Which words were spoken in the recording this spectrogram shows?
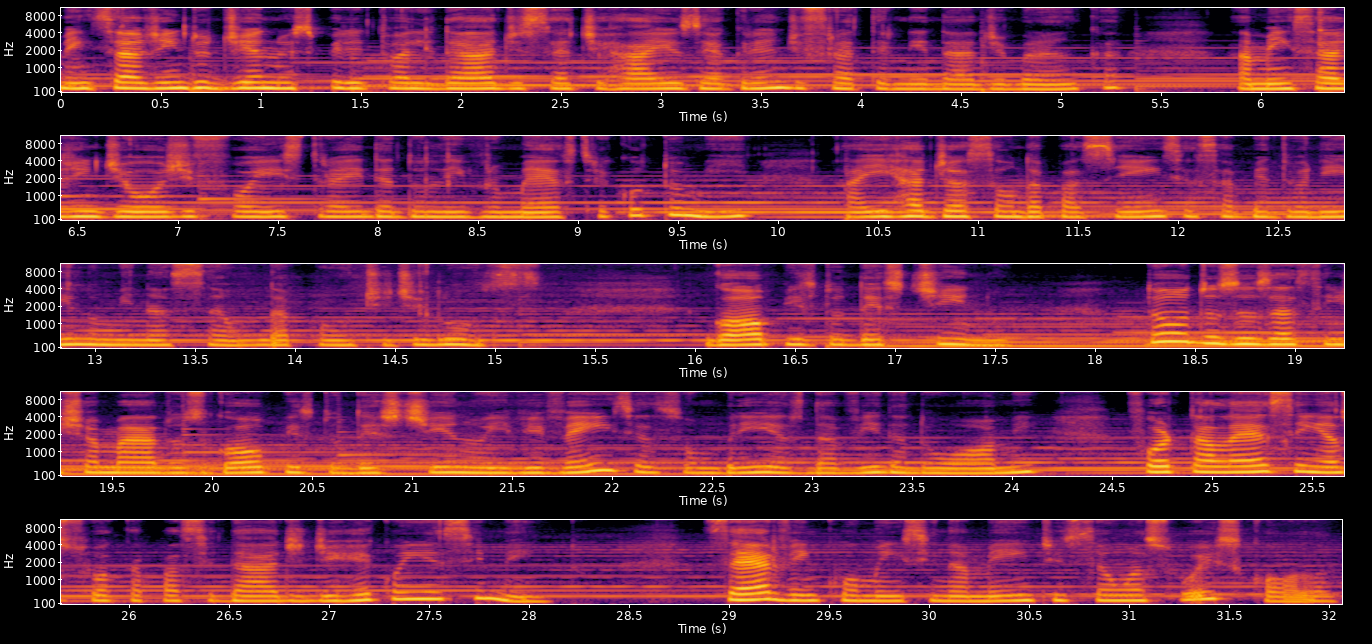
Mensagem do dia no Espiritualidade, Sete Raios e a Grande Fraternidade Branca. A mensagem de hoje foi extraída do livro Mestre Kutumi, A Irradiação da Paciência, Sabedoria e Iluminação da Ponte de Luz. Golpes do Destino. Todos os assim chamados golpes do destino e vivências sombrias da vida do homem fortalecem a sua capacidade de reconhecimento servem como ensinamento e são a sua escola.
